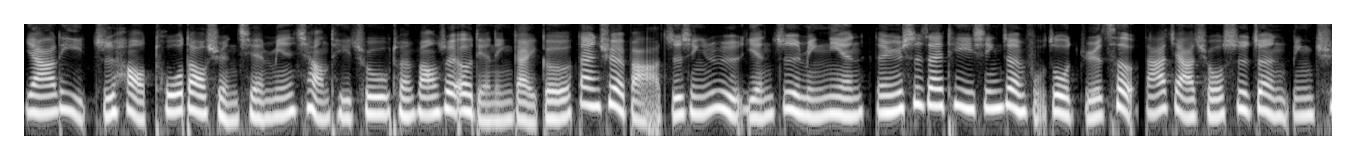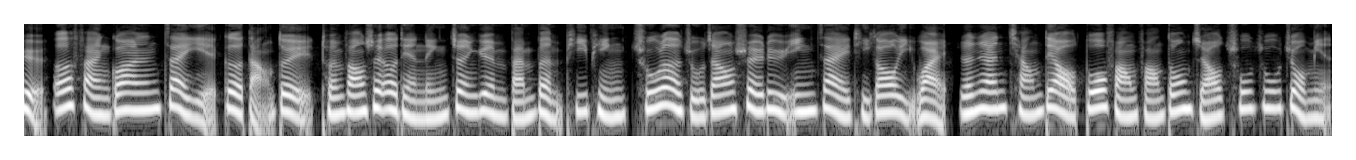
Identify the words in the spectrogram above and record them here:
压力，只好拖到选前勉强提出囤房税二点零改革，但却把执行日延至明年，等于是在替新政府做决策，打假球市政明确。而反观在野各党对囤房税二点零政院版本批评，除了主张税率应再提高以外，仍然强调多房房东只要出租就免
